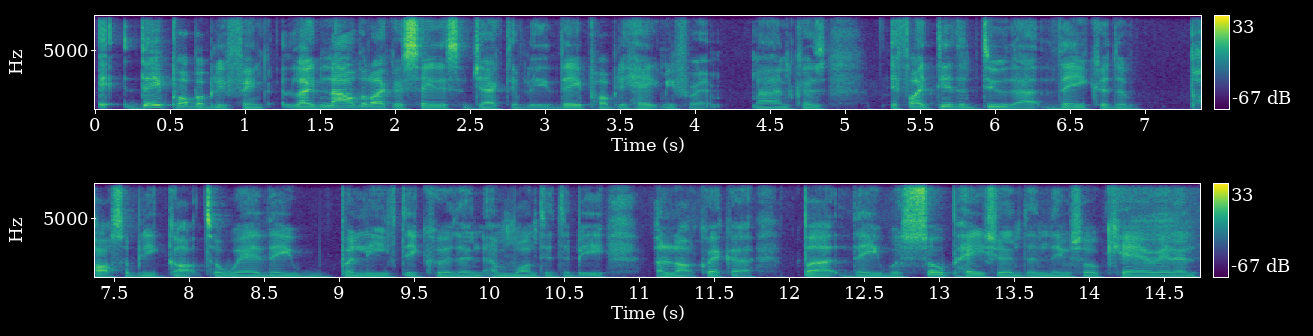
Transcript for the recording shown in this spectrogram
it, they probably think like now that I can say this objectively, they probably hate me for it, man. Because if I didn't do that, they could have possibly got to where they believed they could and, and wanted to be a lot quicker. But they were so patient and they were so caring and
